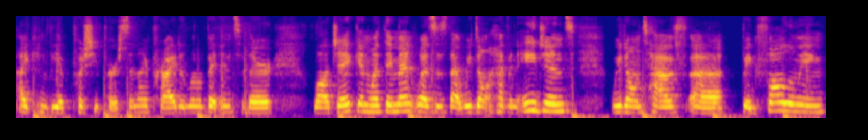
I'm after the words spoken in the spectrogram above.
I can be a pushy person. I pried a little bit into their logic. And what they meant was is that we don't have an agent, we don't have a big following.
